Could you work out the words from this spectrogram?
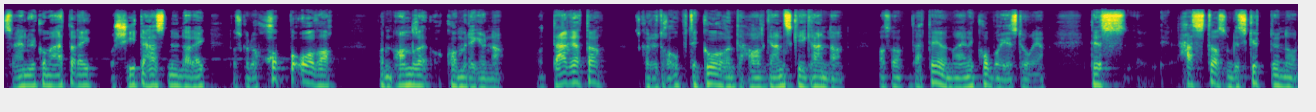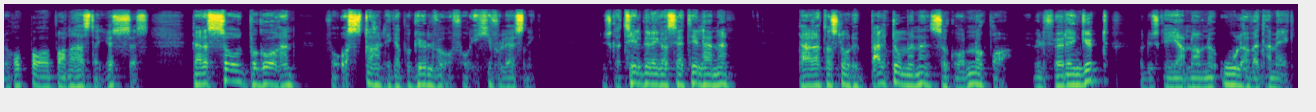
Svein vil komme etter deg og skyte hesten under deg. Da skal du hoppe over på den andre og komme deg unna. Og deretter skal du dra opp til gården til Harald Grenske i Grenland. Altså, dette er jo den rene cowboyhistorien. Det er hester som blir skutt under, og du hopper over på andre hester. Jøsses. Det er sorg på gården, for Åsta ligger på gulvet og får ikke forløsning. Du skal tilby deg å se til henne. Deretter slår du beltdommene, så går det nok bra. Hun vil føde en gutt, og du skal gi ham navnet Olav etter meg.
